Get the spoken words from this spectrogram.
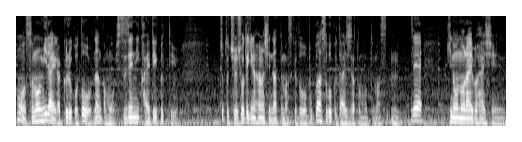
もうその未来が来ることをなんかもう必然に変えていくっていうちょっと抽象的な話になってますけど僕はすごく大事だと思ってます。うん、で昨日のライブ配信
